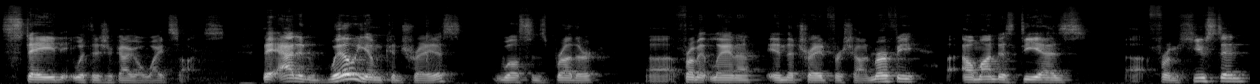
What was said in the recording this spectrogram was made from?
stayed with the Chicago White Sox. They added William Contreras, Wilson's brother, uh, from Atlanta in the trade for Sean Murphy. Aledmys Diaz uh, from Houston.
